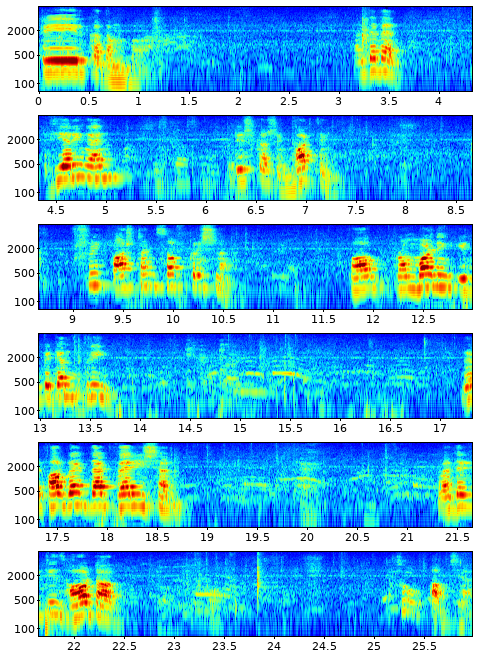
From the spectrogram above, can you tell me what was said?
Ter Kadamba. And they were hearing and discussing. What thing? Sweet pastimes of Krishna. For, from morning it became three. They forget that sun. Whether it is hot or so observed.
